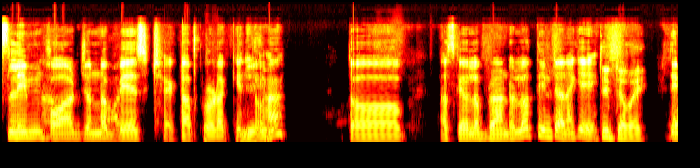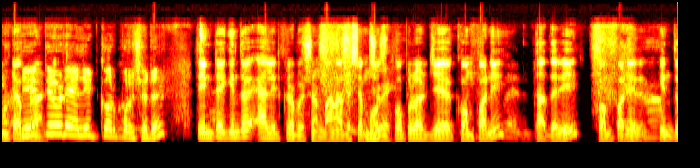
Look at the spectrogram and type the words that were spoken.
স্লিম হওয়ার জন্য বেস্ট একটা প্রোডাক্ট কিন্তু। হ্যাঁ? তো আজকে হলো ব্র্যান্ড হলো তিনটা নাকি? তিনটা ভাই। তিনটা ব্র্যান্ড তিনটা এলিট কর্পোরেশনের তিনটাই কিন্তু এলিট কর্পোরেশন বাংলাদেশের মোস্ট পপুলার যে কোম্পানি তাদেরই কোম্পানির কিন্তু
